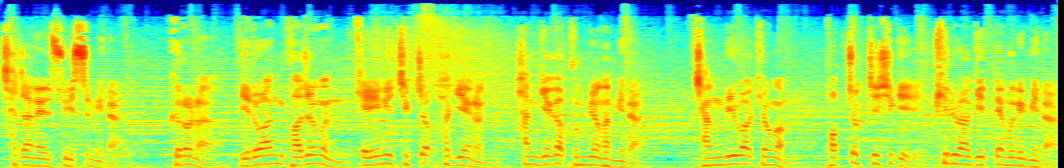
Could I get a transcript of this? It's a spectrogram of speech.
찾아낼 수 있습니다. 그러나 이러한 과정은 개인이 직접 하기에는 한계가 분명합니다. 장비와 경험, 법적 지식이 필요하기 때문입니다.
